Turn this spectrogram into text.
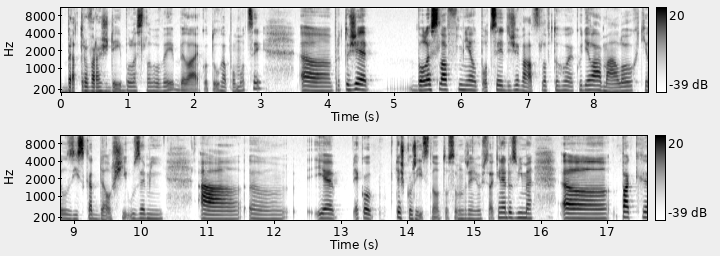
bratrovraždy Boleslavovi byla jako touha pomoci, uh, protože Boleslav měl pocit, že Václav toho jako dělá málo, chtěl získat další území a uh, je jako Těžko říct, no, to samozřejmě už se taky nedozvíme. Uh, pak uh,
